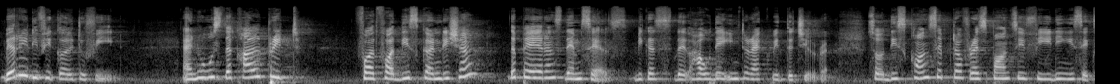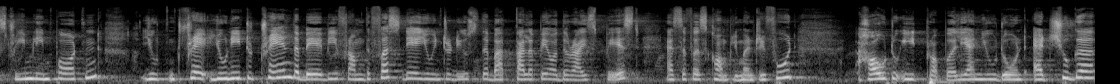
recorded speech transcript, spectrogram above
Very difficult to feed. And who's the culprit for, for this condition? The parents themselves, because the, how they interact with the children. So this concept of responsive feeding is extremely important. You, you need to train the baby from the first day you introduce the bhat talape or the rice paste as the first complementary food how to eat properly and you don't add sugar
